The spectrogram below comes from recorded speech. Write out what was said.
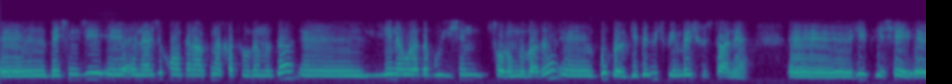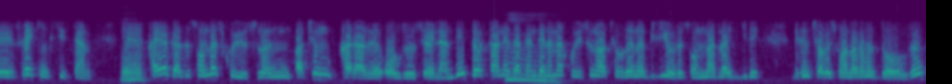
5. E, e, enerji konferansına katıldığımızda e, yine orada bu işin sorumluları e, bu bölgede 3500 tane e, şey e, fracking sistem e, kaya gazı sondaj kuyusunun açım kararı olduğu söylendi. Dört tane zaten hmm. deneme kuyusunun açıldığını biliyoruz. Onlarla ilgili bizim çalışmalarımız da oldu.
